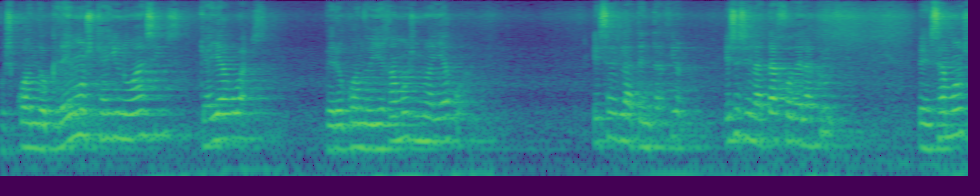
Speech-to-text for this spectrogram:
Pues cuando creemos que hay un oasis, que hay aguas, pero cuando llegamos no hay agua. Esa es la tentación. Ese es el atajo de la cruz. Pensamos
